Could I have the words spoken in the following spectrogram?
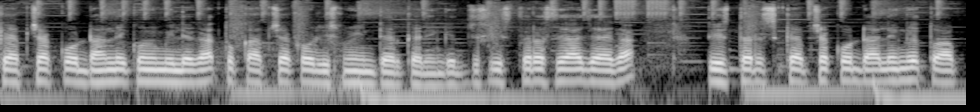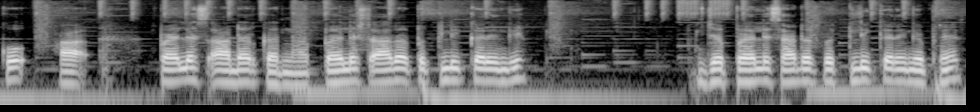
कैप्चा कोड डालने को मिलेगा तो कैप्चा कोड इसमें इंटर करेंगे। जिस, इस तरह से आ जाएगा तो इस तरह से कैप्चा कोड डालेंगे तो आपको पहले से ऑर्डर करना है। पहले से ऑर्डर पर क्लिक करेंगे। जब पहले से ऑर्डर पर क्लिक करेंगे फ्रेंड्स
